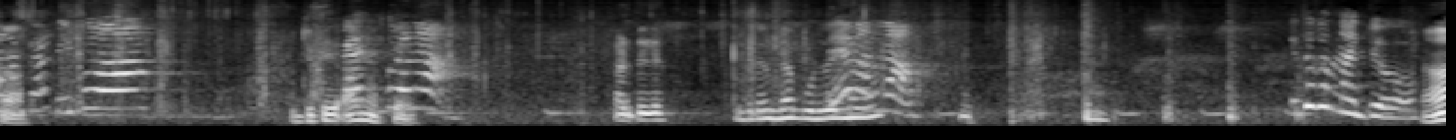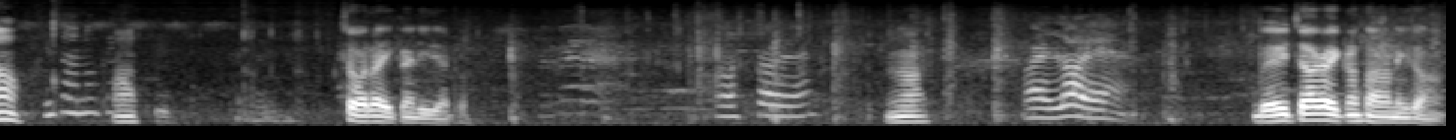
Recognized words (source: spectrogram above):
ആ. അടുത്തേക്ക്. ഇതിലെന്താ കൂടുതൽ ചോര അയക്കാൻ രീതി കേട്ടോ വേവിച്ചാൽ കഴിക്കുന്ന സാധനമാണ് ഈ സാധനം.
